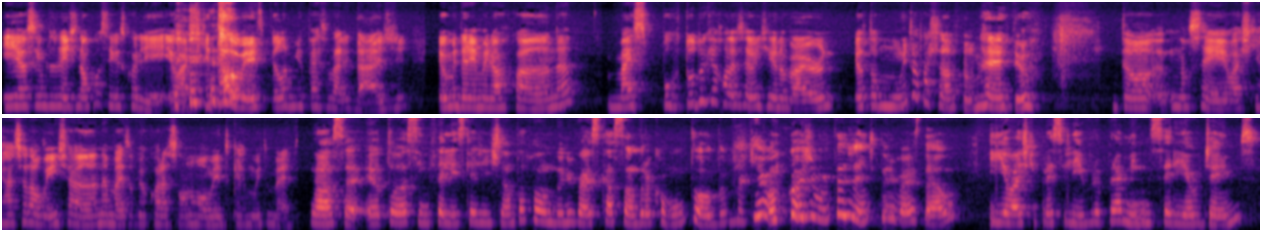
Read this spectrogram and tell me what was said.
E eu simplesmente não consigo escolher. Eu acho que talvez pela minha personalidade eu me daria melhor com a Ana, mas por tudo que aconteceu em of Iron, eu tô muito apaixonada pelo Matthew. Então, não sei, eu acho que racionalmente a Ana, mas o meu coração no momento quer muito Matt. Nossa, eu tô assim, feliz que a gente não tá falando do universo Cassandra como um todo, porque eu gosto de muita gente do universo dela. E eu acho que para esse livro, para mim, seria o James.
